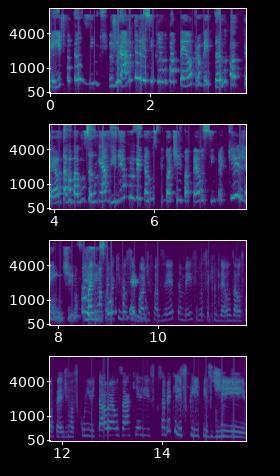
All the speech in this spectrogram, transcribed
cheia de papelzinho. Eu jurava que tava reciclando papel, aproveitando papel, tava bagunçando minha vida e aproveitando uns pitotinhos de papel assim, pra quê, gente? Não faz Mas isso. uma coisa que você pode fazer também, se você quiser usar os papéis de rascunho e tal, é usar aqueles. Sabe aqueles clipes de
